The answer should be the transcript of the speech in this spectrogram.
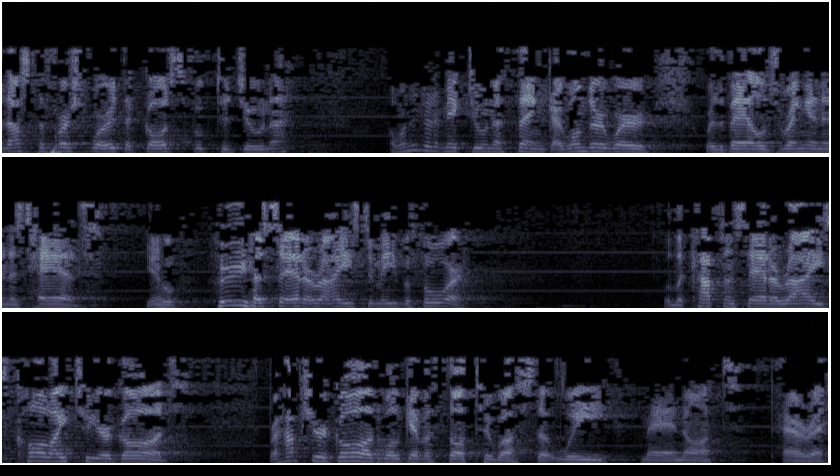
that's the first word that God spoke to Jonah. I wonder did it make Jonah think? I wonder where, where the bells ringing in his head. You know, who has said arise to me before? Well, the captain said, Arise, call out to your God. Perhaps your God will give a thought to us that we may not perish.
